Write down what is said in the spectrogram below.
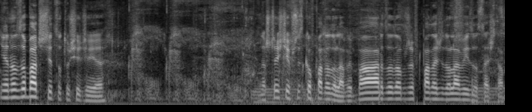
Nie no, zobaczcie co tu się dzieje. Na szczęście wszystko wpada do lawy. Bardzo dobrze wpadać do lawy i zostać tam.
